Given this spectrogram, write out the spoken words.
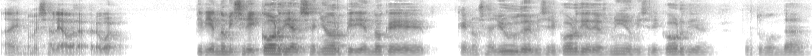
ay, no me sale ahora, pero bueno, pidiendo misericordia al Señor, pidiendo que, que nos ayude, misericordia, Dios mío, misericordia, por tu bondad.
